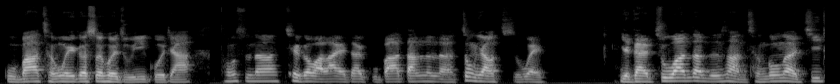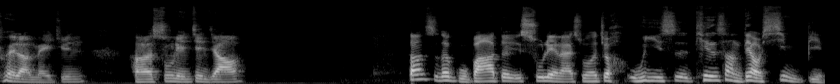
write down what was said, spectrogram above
古巴成为一个社会主义国家。同时呢，切格瓦拉也在古巴担任了重要职位，也在朱湾战争上成功的击退了美军和苏联建交。当时的古巴对于苏联来说，就无疑是天上掉馅饼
